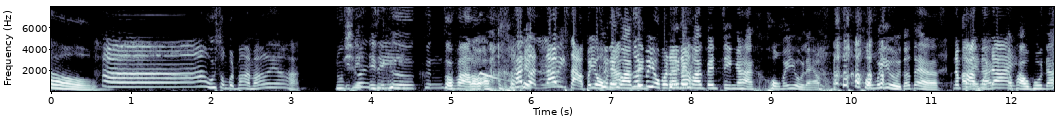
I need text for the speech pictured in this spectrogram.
ลอ้าวอุ๊ยสมบทบาทมากเลยอะ ดูเชื่อจอีกรินี่งคือขึ้นโซฟาแล้วอะ ถ้าเกิดเล่าอีกสามประโยคคือในนะความเป็ขึ้นนไปอยู่บนคืนั้อนในนะความเป็นจริงอะค่ะคงไม่อยู่แล้ว คงไม่อยู่ตั้งแต่น้ำปลาอะไระพูดได้กะเพราพูดได้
